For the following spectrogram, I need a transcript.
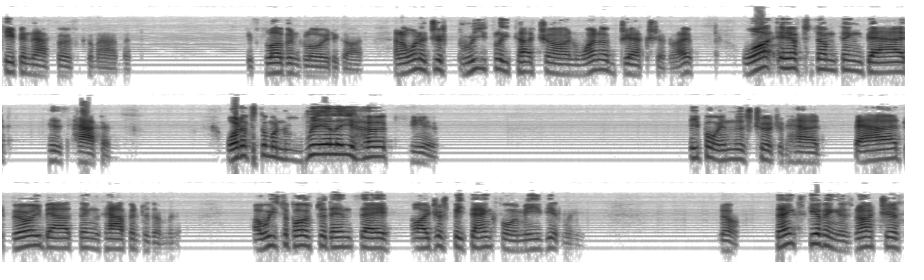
keeping that first commandment. It's love and glory to God. And I want to just briefly touch on one objection, right? What if something bad has happened? What if someone really hurts you? People in this church have had bad, very bad things happen to them. Are we supposed to then say, oh, just be thankful immediately? No. Thanksgiving is not just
